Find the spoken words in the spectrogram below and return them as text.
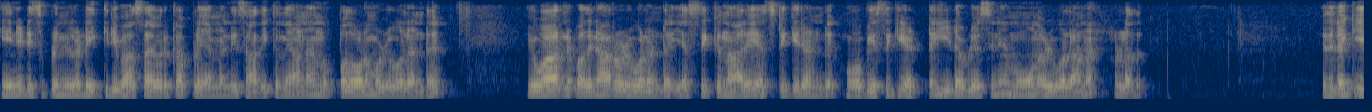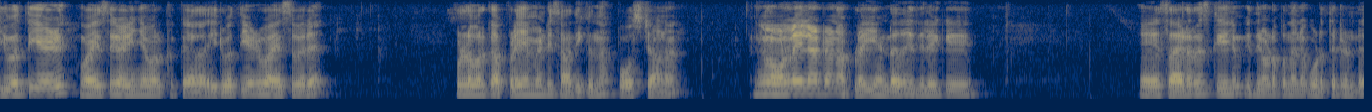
എനി ഡിസിപ്ലിനിലുള്ള ഡിഗ്രി പാസ്സായവർക്ക് അപ്ലൈ ചെയ്യാൻ വേണ്ടി സാധിക്കുന്നതാണ്. മുപ്പതോളം ഒഴിവുകളുണ്ട്. യു ആറിന് പതിനാറ് ഒഴിവുകളുണ്ട്. എസ് സിക്ക് നാല് എസ് ടിക്ക് രണ്ട് ഒ ബി സിക്ക് എട്ട് ഇ ഡബ്ല്യു എസിന് മൂന്ന് ഒഴിവുകളാണ് ഉള്ളത്. ഇതിലേക്ക് ഇരുപത്തിയേഴ് വയസ്സ് കഴിഞ്ഞവർക്കൊക്കെ അതായത് ഇരുപത്തിയേഴ് വയസ്സ് വരെ ഉള്ളവർക്ക് അപ്ലൈ ചെയ്യാൻ വേണ്ടി സാധിക്കുന്ന പോസ്റ്റാണ് നിങ്ങൾ ഓൺലൈനായിട്ടാണ് അപ്ലൈ ചെയ്യേണ്ടത്. ഇതിലേക്ക് സാലറി സ്കെയിലും ഇതിനോടൊപ്പം തന്നെ കൊടുത്തിട്ടുണ്ട്.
